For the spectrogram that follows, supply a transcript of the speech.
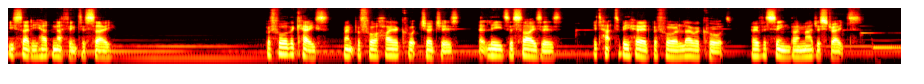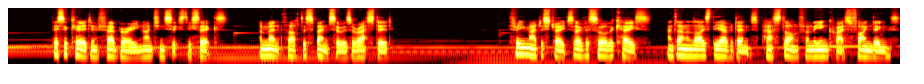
he said he had nothing to say. Before the case went before higher court judges at Leeds Assizes it had to be heard before a lower court overseen by magistrates. This occurred in February 1966, a month after Spencer was arrested. Three magistrates oversaw the case and analysed the evidence passed on from the inquest findings.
